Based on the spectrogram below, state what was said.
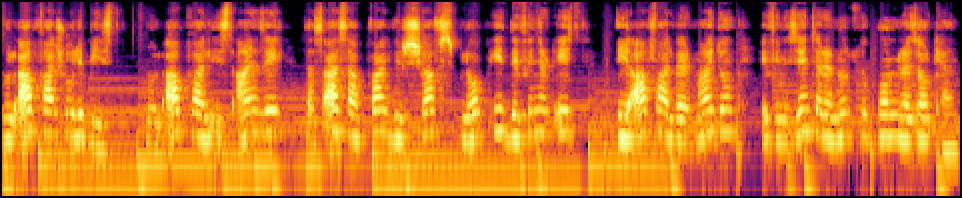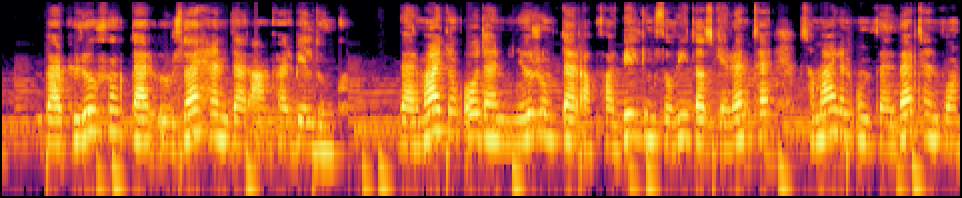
Nullabfallschule bist. Nullabfall ist ein Ziel, das als Abfallwirtschaftsblock definiert ist, die Abfallvermeidung, effizientere Nutzung von Ressourcen, Überprüfung der Ursachen der Abfallbildung. Vermeidung oder Minierung der Abfallbildung sowie das gerechte Sammeln und Verwerten von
